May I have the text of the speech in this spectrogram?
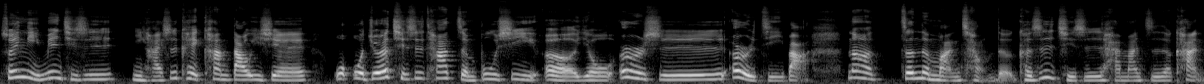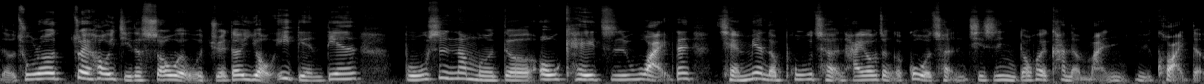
所以里面其实你还是可以看到一些。我我觉得其实它整部戏呃有二十二集吧，那真的蛮长的，可是其实还蛮值得看的。除了最后一集的收尾，我觉得有一点点不是那么的 OK 之外，但前面的铺陈还有整个过程，其实你都会看得蛮愉快的。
